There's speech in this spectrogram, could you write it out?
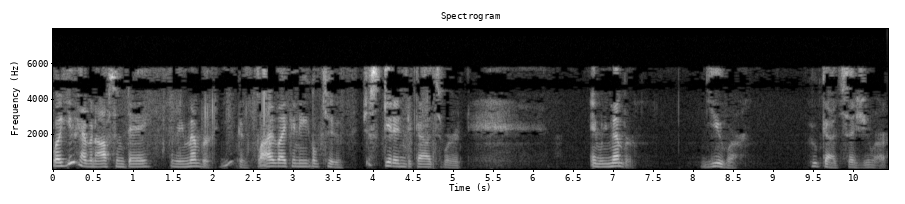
Well, you have an awesome day, and remember, you can fly like an eagle too. Just get into God's Word. And remember, you are who God says you are.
